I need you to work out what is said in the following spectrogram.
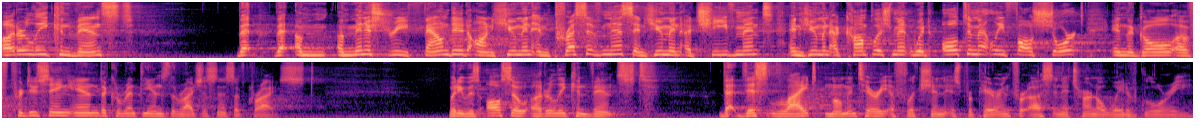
utterly convinced that, that a, a, ministry founded on human impressiveness and human achievement and human accomplishment would ultimately fall short in the goal of producing in the Corinthians the righteousness of Christ. But he was also utterly convinced that this light momentary affliction is preparing for us an eternal weight of glory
